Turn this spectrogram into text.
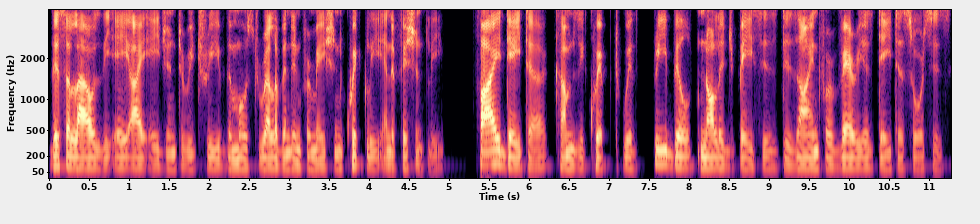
This allows the AI agent to retrieve the most relevant information quickly and efficiently. Phidata comes equipped with pre-built knowledge bases designed for various data sources,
